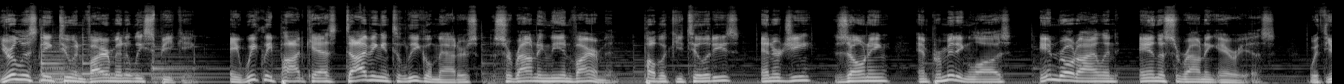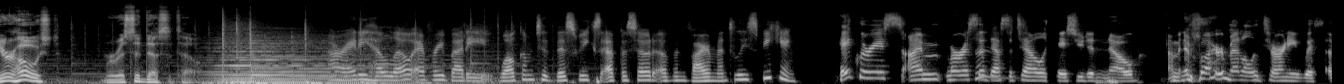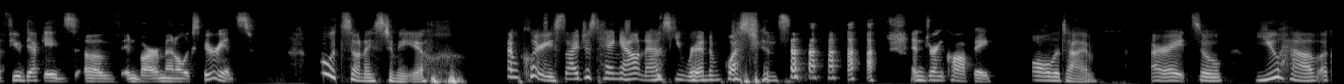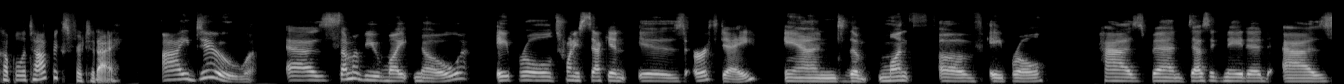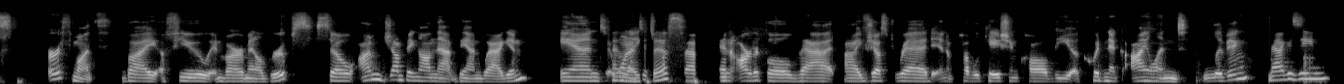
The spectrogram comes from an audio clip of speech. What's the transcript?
You're listening to Environmentally Speaking, a weekly podcast diving into legal matters surrounding the environment, public utilities, energy, zoning, and permitting laws in Rhode Island and the surrounding areas. With your host, Marissa Desautel. Alrighty, hello everybody. Welcome to this week's episode of Environmentally Speaking. Hey, Clarice. I'm Marissa Desautel. In case you didn't know, I'm an environmental attorney with a few decades of environmental experience. Oh, it's so nice to meet you. I'm Clarice. I just hang out and ask you random questions and drink coffee all the time. All right. So you have a couple of topics for today. I do. As some of you might know, April 22nd is Earth Day, and the month of April has been designated as Earth Month by a few environmental groups. So I'm jumping on that bandwagon. And I, I wanted like to this. talk about an article that I just read in a publication called the Aquidneck Island Living magazine.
